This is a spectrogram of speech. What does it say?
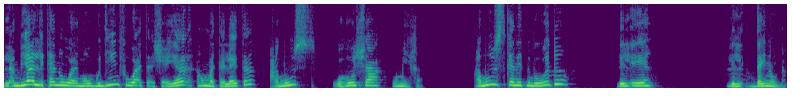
الأنبياء اللي كانوا موجودين في وقت أشعياء هم ثلاثة عموس وهوشع وميخا. عموس كانت نبوته للإيه؟ للدينونة.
